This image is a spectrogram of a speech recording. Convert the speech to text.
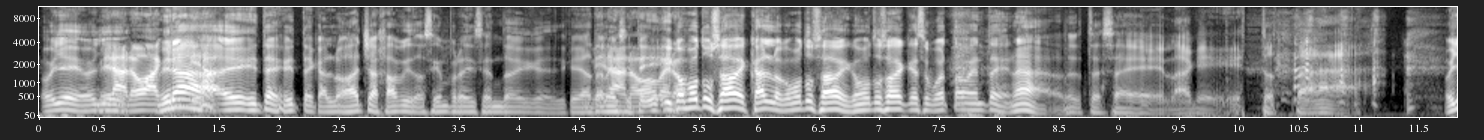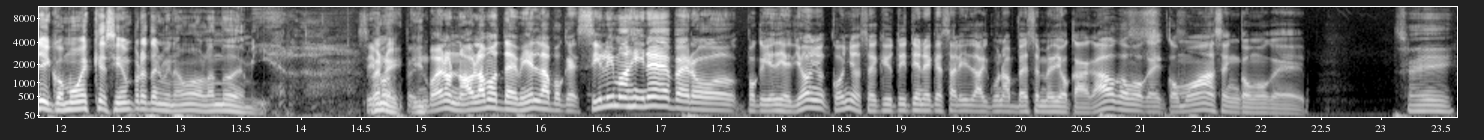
oye, oye. Mira, no, aquí, Mira, mira. eh, viste, viste, Carlos Hacha rápido siempre diciendo que, que ya te lo Mira, hiciste. no, ¿Y- ¿Y pero- cómo tú sabes, Carlos? ¿Cómo tú sabes? ¿Cómo tú sabes que supuestamente, nada, esto es la que esto está... Oye, ¿y cómo es que siempre terminamos hablando de mierda? Sí, Bueno, y- bueno, no hablamos de mierda porque sí lo imaginé, pero porque yo dije, yo, coño, sé que usted tiene que salir algunas veces medio cagado, como que, ¿cómo hacen? Como que, Sí.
